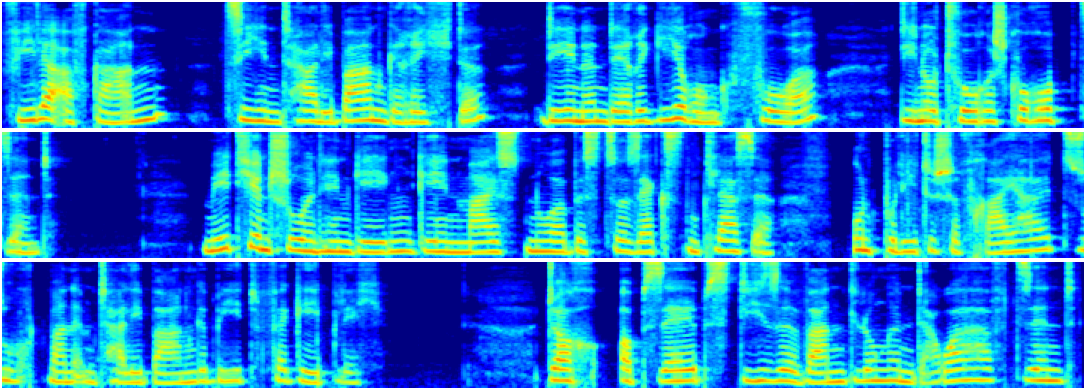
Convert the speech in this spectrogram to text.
Viele Afghanen ziehen Taliban-Gerichte denen der Regierung vor, die notorisch korrupt sind. Mädchenschulen hingegen gehen meist nur bis zur sechsten Klasse und politische Freiheit sucht man im Taliban-Gebiet vergeblich. Doch ob selbst diese Wandlungen dauerhaft sind,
